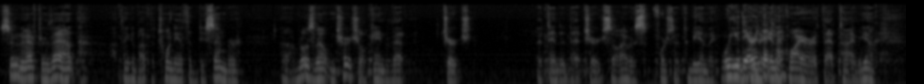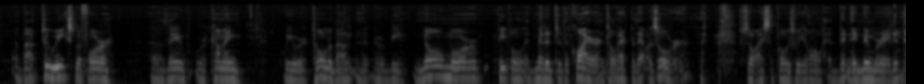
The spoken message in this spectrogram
soon after that, I think about the 20th of December, uh, Roosevelt and Churchill came to that church, attended that church. So I was fortunate to be in the Were you there in, at the, that in time? the choir at that time. Yeah, about two weeks before uh, they were coming, we were told about it, and that there would be no more people admitted to the choir until after that was over. so I suppose we all had been enumerated.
